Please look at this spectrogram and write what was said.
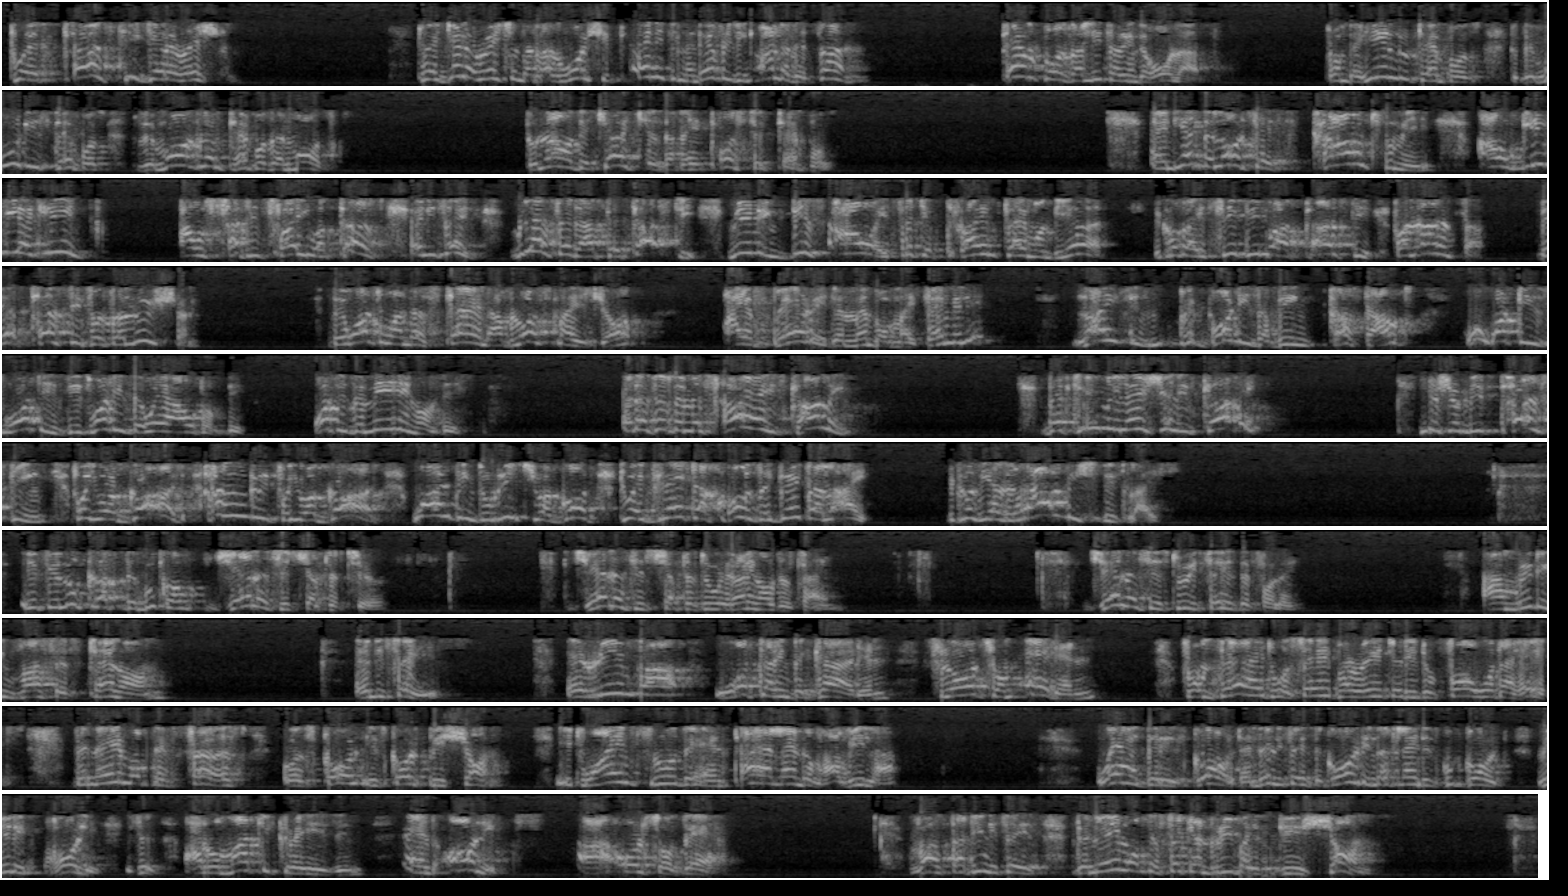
to a thirsty generation, to a generation that has worshipped anything and everything under the sun. Temples are littering the whole earth. From the Hindu temples to the Buddhist temples to the Muslim temples and mosques to now the churches that are apostate temples. And yet the Lord says, come to me, I'll give you a drink. I'll satisfy your thirst. And he says, blessed are the thirsty, meaning this hour is such a prime time on the earth because I see people are thirsty for an answer. They are thirsty for solution. They want to understand, I've lost my job. I have buried a member of my family. Life is, bodies are being cast out. what is, what is this? What is the way out of this? What is the meaning of this? And I said, the Messiah is coming. The tribulation is coming. You should be thirsting for your God, hungry for your God, wanting to reach your God to a greater cause, a greater life, because He has lavished this life. If you look up the book of Genesis chapter 2, Genesis chapter 2, we're running out of time. Genesis 2, it says the following. I'm reading verses 10 on, and it says, a river watering the garden flowed from Eden. From there it was separated into four waterheads. The name of the first was called, is called Pishon. It winds through the entire land of Havilah, where there is gold. And then it says the gold in that land is good gold, meaning holy. It says aromatic resin and onyx are also there. Verse 13 it says, the name of the second river is Gishon.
